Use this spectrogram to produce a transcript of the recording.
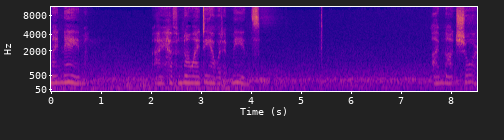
My name. I have no idea what it means. I'm not sure.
